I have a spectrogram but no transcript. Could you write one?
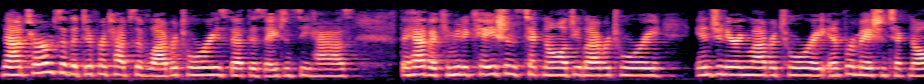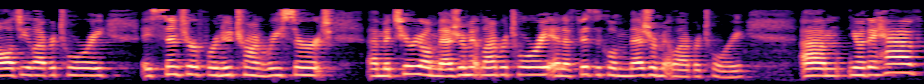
Now, in terms of the different types of laboratories that this agency has, they have a communications technology laboratory, engineering laboratory, information technology laboratory, a center for neutron research, a material measurement laboratory, and a physical measurement laboratory. Um, you know, they have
